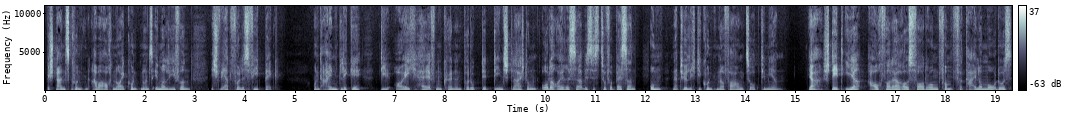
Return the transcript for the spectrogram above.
Bestandskunden, aber auch Neukunden uns immer liefern, ist wertvolles Feedback und Einblicke, die euch helfen können, Produkte, Dienstleistungen oder eure Services zu verbessern, um natürlich die Kundenerfahrung zu optimieren. Ja, steht ihr auch vor der Herausforderung, vom Verteilermodus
